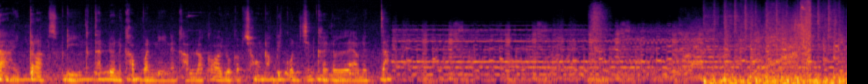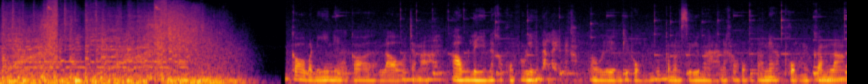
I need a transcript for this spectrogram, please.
กายกราบสวัสดีทุกท่านด้วยนะครับวันนี้นะครับ แล้วก็อยู่กับช่องท็อปปิกวนอีกเช่นเคยกันแล้วนะจ๊ะก็วันนี้เนี่ยก็เราจะมาเอาเลนนะครับผมเอาเลนอะไรนะครับ เอาเลนที่ผมกำลังซื้อมานะครับผมตอนเนี้ยผมกำลัง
